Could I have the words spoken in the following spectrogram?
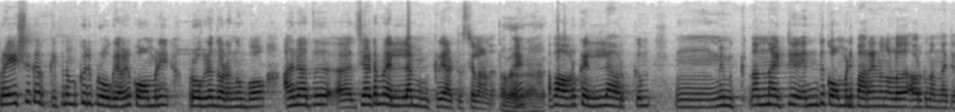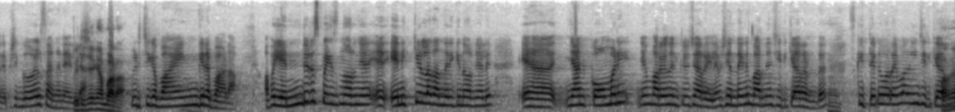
പ്രേക്ഷകർക്ക് ഇപ്പൊ നമുക്കൊരു പ്രോഗ്രാം ഒരു കോമഡി പ്രോഗ്രാം തുടങ്ങുമ്പോൾ അതിനകത്ത് ചേട്ടന്മാരെല്ലാം മിമിക്രി ആർട്ടിസ്റ്റുകളാണ്. അപ്പൊ അവർക്ക് എല്ലാവർക്കും മിമിക് നന്നായിട്ട് എന്ത് കോമഡി പറയണം എന്നുള്ളത് അവർക്ക് നന്നായിട്ട് അറിയാം. പക്ഷെ ഗേൾസ് അങ്ങനെയല്ല. പിടിച്ചിരിക്കാൻ ഭയങ്കര പാടാ. അപ്പൊ എന്റെ ഒരു സ്പേസ് എന്ന് പറഞ്ഞാൽ എനിക്കുള്ള തന്നിരിക്കുന്ന പറഞ്ഞാൽ ഞാൻ കോമഡി ഞാൻ പറയുമെന്ന് എനിക്ക് ചോദിച്ചാൽ അറിയില്ല. പക്ഷെ എന്തെങ്കിലും പറഞ്ഞ് ചിരിക്കാറുണ്ട്. സ്കിറ്റ് സ്കിറ്റൊക്കെ പറയുമ്പോൾ അതിലും ചിരിക്കാറുണ്ട്.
